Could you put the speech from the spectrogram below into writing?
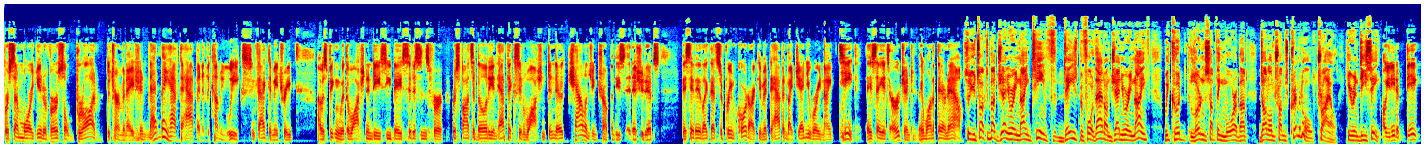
for some more universal, broad determination. That may have to happen in the coming weeks. In fact, Dimitri, I was speaking with the Washington, D.C. based Citizens for Responsibility and Ethics in Washington. They're challenging Trump in these initiatives. They say they'd like that Supreme Court argument to happen by January 19th. They say it's urgent. They want it there now. So you talked about January 19th. Days before that, on January 9th, we could learn something more about Donald Trump's criminal trial here in D.C. Oh, you need a big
